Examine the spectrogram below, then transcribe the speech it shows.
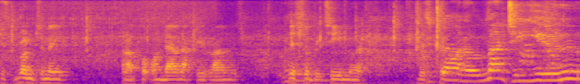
just run to me, and I'll put one down after you've landed. This will be teamwork. This could Gonna run to you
